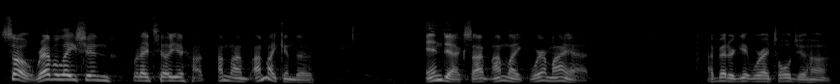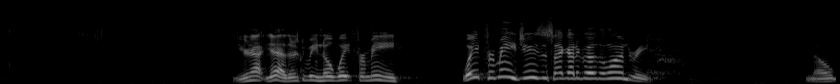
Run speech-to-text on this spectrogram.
So Revelation, what I tell you, I, am I'm, I'm like in the index. I'm, I'm like, where am I at? I better get where I told you, huh? You're not. Yeah, there's gonna be no wait for me. Wait for me, Jesus. I got to go to the laundry. No.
